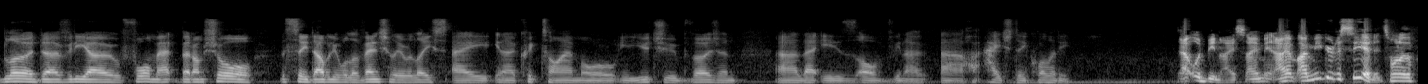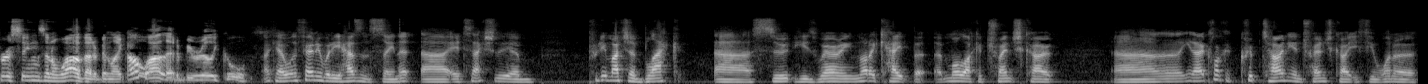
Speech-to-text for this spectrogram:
blurred uh, video format. But I'm sure the CW will eventually release a you know QuickTime or YouTube version uh, that is of you know uh, HD quality. That would be nice. I mean, I'm, I'm eager to see it. It's one of the first things in a while that I've been like, oh wow, that'd be really cool. Okay, well, if anybody hasn't seen it, uh, it's actually a pretty much a black uh, suit. He's wearing not a cape, but more like a trench coat. Uh, you know, it's like a Kryptonian trench coat. If you want to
